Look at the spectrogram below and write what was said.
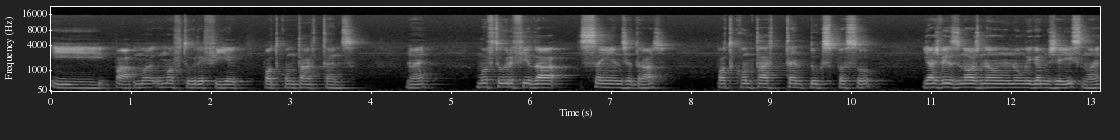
e pá, uma, uma fotografia pode contar tanto, não é? Uma fotografia de há 100 anos atrás pode contar tanto do que se passou e às vezes nós não, não ligamos a isso, não é?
